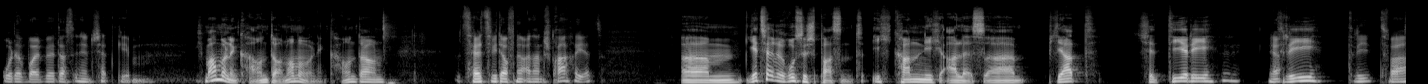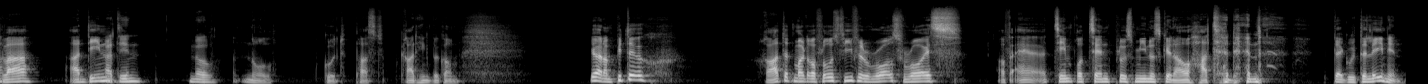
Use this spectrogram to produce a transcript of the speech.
Oder wollen wir das in den Chat geben? Ich mache mal einen Countdown, machen wir mal einen Countdown. Zählst du wieder auf einer anderen Sprache jetzt? Ähm, jetzt wäre Russisch passend. Ich kann nicht alles. Äh, Piat, Chetiri, Ja. Tri, 3, 2, Dva, Adin, Adin, 0. Null. Gut, passt. Gerade hinbekommen. Ja, dann bitte ratet mal drauf los, wie viel Rolls Royce auf äh, 10% plus minus genau hatte denn der gute Lenin?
